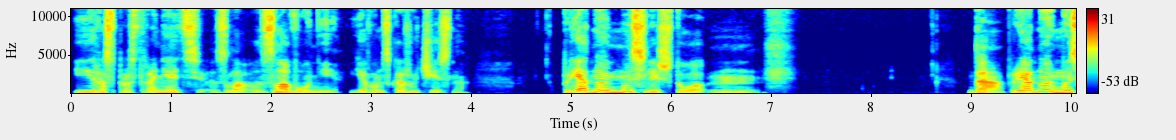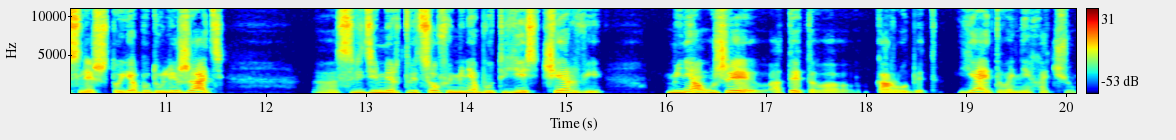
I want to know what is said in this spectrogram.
и распространять зло, зловоние. Я вам скажу честно. При одной мысли, что... Да, при одной мысли, что я буду лежать э, среди мертвецов и меня будут есть черви, меня уже от этого коробит. Я этого не хочу.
